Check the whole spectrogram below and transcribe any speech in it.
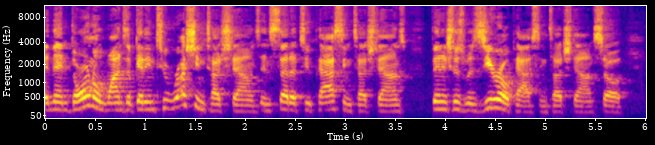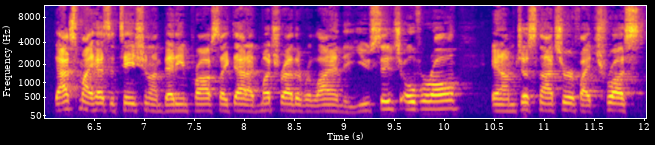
and then Darnold winds up getting two rushing touchdowns instead of two passing touchdowns, finishes with zero passing touchdowns. So that's my hesitation on betting props like that. I'd much rather rely on the usage overall. And I'm just not sure if I trust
